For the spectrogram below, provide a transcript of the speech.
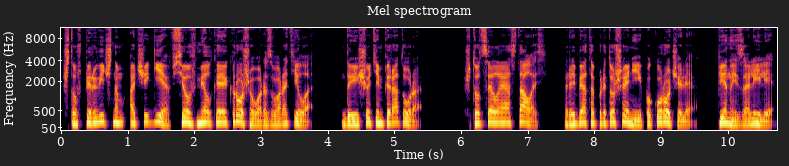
что в первичном очаге все в мелкое крошево разворотило, да еще температура. Что целое осталось, ребята при тушении покурочили, пеной залили.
